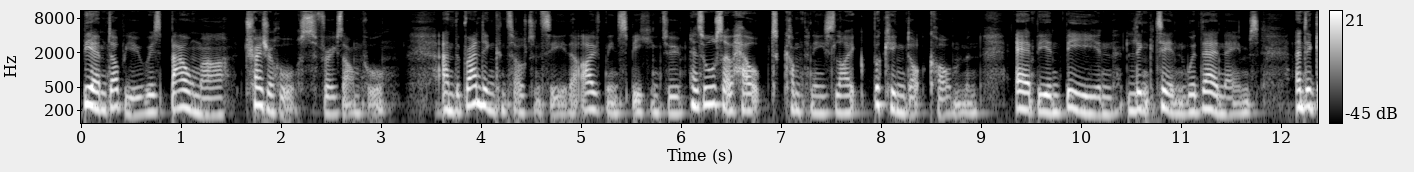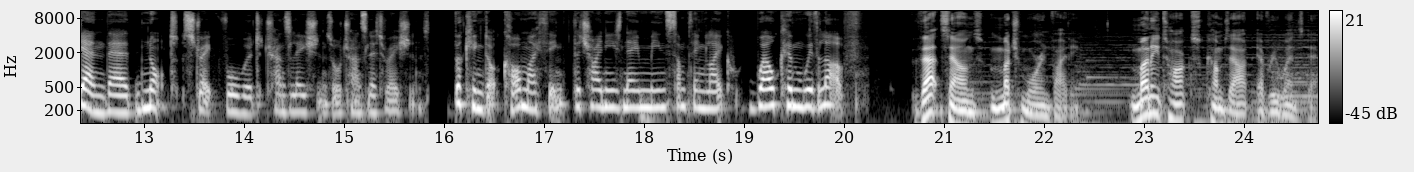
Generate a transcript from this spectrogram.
BMW is Baoma, treasure horse, for example. And the branding consultancy that I've been speaking to has also helped companies like Booking.com and Airbnb and LinkedIn with their names. And again, they're not straightforward translations or transliterations. Booking.com, I think the Chinese name means something like welcome with love. That sounds much more inviting. Money Talks comes out every Wednesday.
